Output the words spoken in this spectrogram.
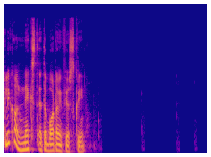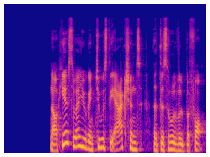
Click on next at the bottom of your screen. Now here's where you can choose the actions that this rule will perform.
